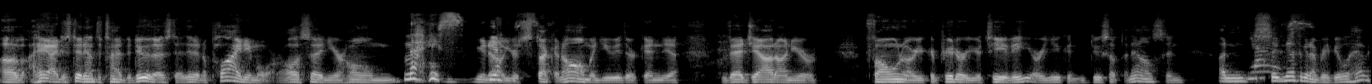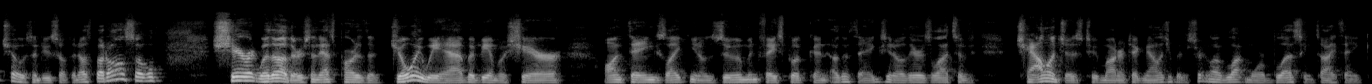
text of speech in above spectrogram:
of hey, I just didn't have the time to do this. That didn't apply anymore. All of a sudden, you're home. Nice. You know, yes. you're stuck at home, and you either can uh, veg out on your phone or your computer or your TV, or you can do something else. And a yes. significant number of people have chosen to do something else, but also share it with others. And that's part of the joy we have of being able to share on things like, you know, Zoom and Facebook and other things. You know, there's lots of challenges to modern technology, but there's certainly a lot more blessings, I think,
